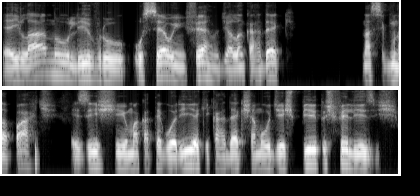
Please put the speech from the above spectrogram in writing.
é ir lá no livro O Céu e o Inferno, de Allan Kardec. Na segunda parte, existe uma categoria que Kardec chamou de espíritos felizes.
